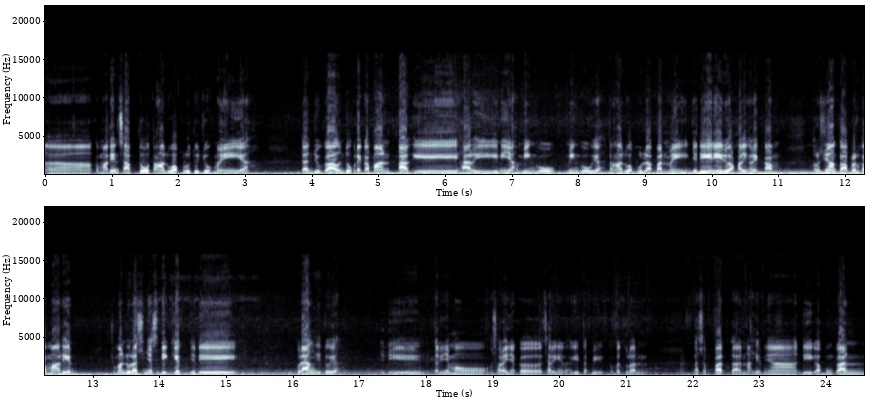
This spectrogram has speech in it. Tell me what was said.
Eh, Kemarin Sabtu tanggal 27 Mei ya. Dan juga untuk rekaman pagi hari ini ya Minggu Minggu ya tanggal 28 Mei. Jadi ini dua kali ngerekam Harusnya ke upload kemarin Cuman durasinya sedikit jadi kurang gitu ya. Jadi tadinya mau sorenya ke Caringin lagi Tapi kebetulan gak sempat dan akhirnya digabungkan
